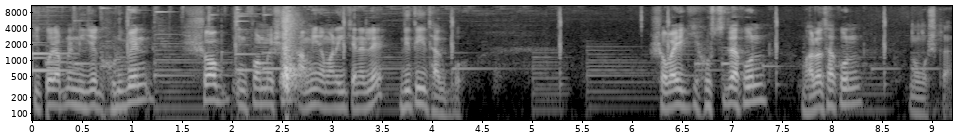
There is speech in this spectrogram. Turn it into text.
কী করে আপনি নিজে ঘুরবেন, সব ইনফরমেশান আমি আমার এই চ্যানেলে দিতেই থাকব। সবাই সুস্থ থাকুন, ভালো থাকুন, নমস্কার।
